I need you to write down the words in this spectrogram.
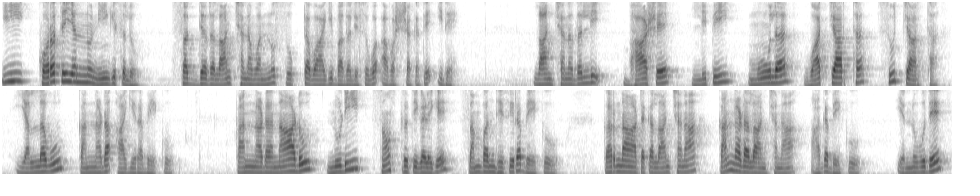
ಈ ಕೊರತೆಯನ್ನು ನೀಗಿಸಲು ಸದ್ಯದ ಲಾಂಛನವನ್ನು ಸೂಕ್ತವಾಗಿ ಬದಲಿಸುವ ಅವಶ್ಯಕತೆ ಇದೆ. ಲಾಂಛನದಲ್ಲಿ ಭಾಷೆ, ಲಿಪಿ, ಮೂಲ, ವಾಚ್ಯಾರ್ಥ, ಸೂಚ್ಯಾರ್ಥ ಎಲ್ಲವೂ ಕನ್ನಡ ಆಗಿರಬೇಕು. ಕನ್ನಡ ನಾಡು ನುಡಿ ಸಂಸ್ಕೃತಿಗಳಿಗೆ ಸಂಬಂಧಿಸಿರಬೇಕು. ಕರ್ನಾಟಕ ಲಾಂಛನ ಕನ್ನಡ ಲಾಂಛನ ಆಗಬೇಕು ಎನ್ನುವುದೇ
